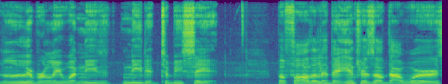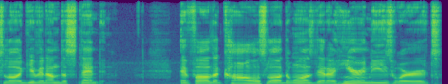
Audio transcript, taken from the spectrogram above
liberally what needed needed to be said. But Father, let the interest of thy words, Lord, give it understanding. And Father, cause, Lord, the ones that are hearing these words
